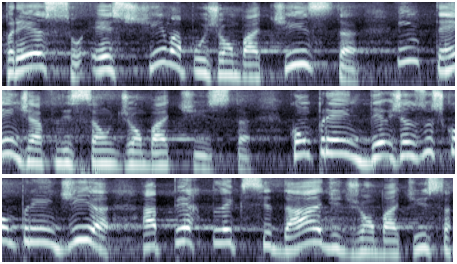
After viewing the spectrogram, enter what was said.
apreço, estima por João Batista, entende a aflição de João Batista. Compreendeu, Jesus compreendia a perplexidade de João Batista,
